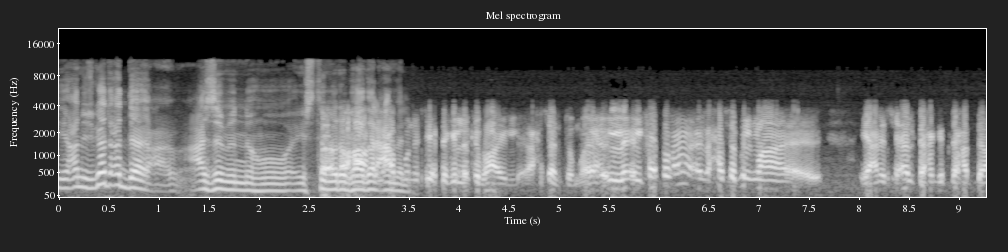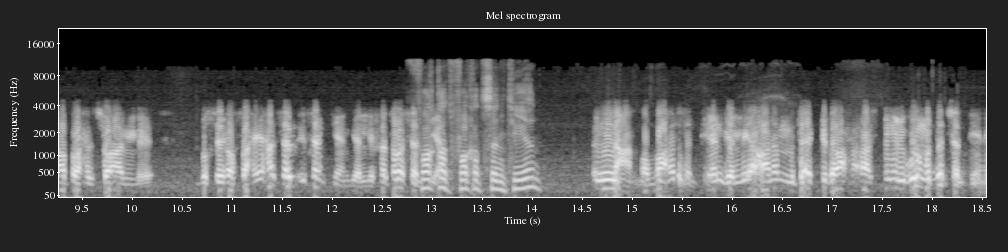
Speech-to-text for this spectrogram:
يعني إيش قد عنده عزم إنه يستمر آه، بهذا عفوا العمل؟ نسيت أقول لك بهاي أحسنتم. آه، الفترة حسب ما آه، يعني سالته له حتى أطرح السؤال بالصيغه الصحيحه سن- سنتين قال لي فترة سنتين. فقط فقط سنتين؟ نعم الظاهر سنتين قال لي أنا متأكد راح استمر يقول مدة سنتين.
